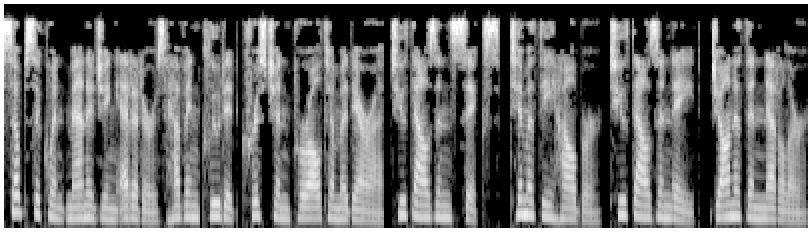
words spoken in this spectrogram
Subsequent managing editors have included Christian Peralta Madera 2006, Timothy Halbur 2008, Jonathan Nettler,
